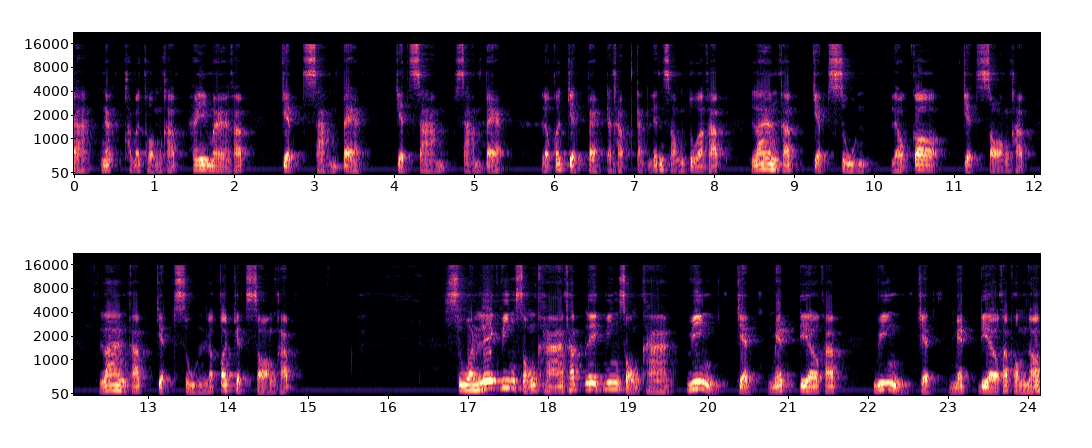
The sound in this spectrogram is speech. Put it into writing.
จากนครปฐมครับ ให้มาครับ 738 7338 แล้วก็ 78 นะครับ ตัดเล่น 2 ตัวครับ ล่างครับ 70 แล้วก็ 72 ครับ ล่างครับ 70 แล้วก็ 72 ครับ ส่วนเลขวิ่งสงขาครับเลขวิ่งสงขาวิ่ง 7 เม็ดเดียวครับ วิ่ง 7 เม็ดเดียวครับผมเนาะ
